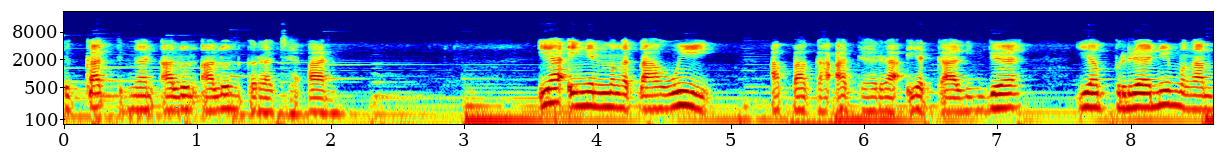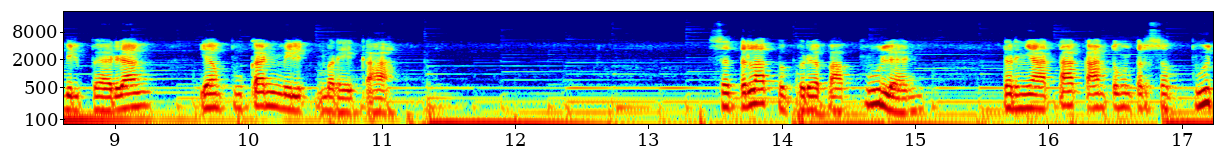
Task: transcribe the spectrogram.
dekat dengan alun-alun kerajaan. Ia ingin mengetahui apakah ada rakyat Kalingga yang berani mengambil barang yang bukan milik mereka. Setelah beberapa bulan, ternyata kantung tersebut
